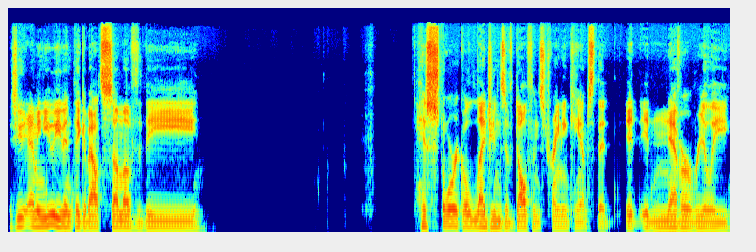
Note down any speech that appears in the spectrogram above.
Because You, I mean, you even think about some of the historical legends of Dolphins training camps that it it never really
